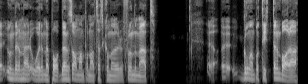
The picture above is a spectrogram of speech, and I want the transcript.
eh, under de här åren med podden så har man på något sätt kommit underfund med att Går man på titeln bara, eh,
